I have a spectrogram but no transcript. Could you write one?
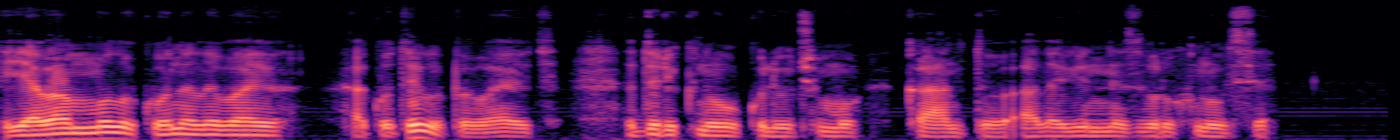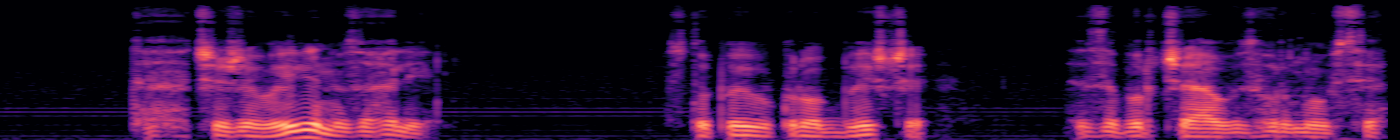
Я вам молоко наливаю, а коти випивають, дорікнув колючому канту, але він не зворухнувся. Та чи живий він взагалі? Ступив крок ближче, забурчав, згорнувся.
